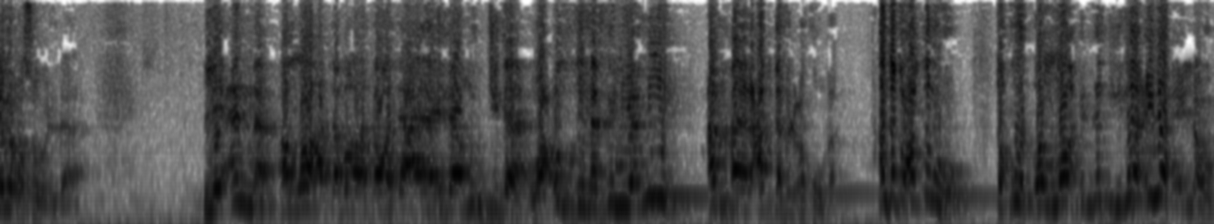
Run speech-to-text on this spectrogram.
ابن رسول الله. لأن الله تبارك وتعالى إذا مجد وعظم في اليمين أمهل العبد في العقوبة. أنت تعظمه. تقول والله الذي لا إله إلا هو.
